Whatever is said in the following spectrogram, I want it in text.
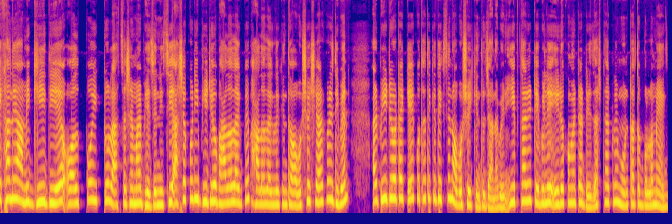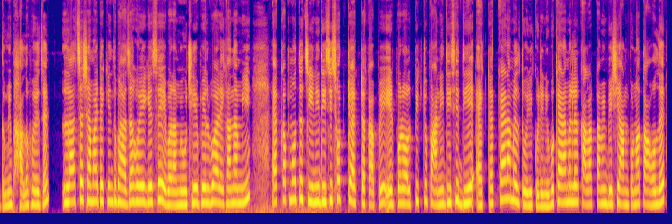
এখানে আমি ঘি দিয়ে অল্প একটু লাচ্চা সেমাই ভেজে নিচ্ছি আশা করি ভিডিও ভালো লাগবে। ভালো লাগলে কিন্তু অবশ্যই শেয়ার করে দিবেন। আর ভিডিওটা কে কোথা থেকে দেখছেন অবশ্যই কিন্তু জানাবেন। ইফতারি টেবিলে এইরকম একটা ডেজার্ট থাকলে মনটা তো বললাম একদমই ভালো হয়ে যায়। লাচ্চা সেমাইটা কিন্তু ভাজা হয়ে গেছে, এবার আমি উঠিয়ে ফেলব। আর এখানে আমি এক কাপ মতো চিনি দিয়েছি, ছোট্ট একটা কাপে। এরপর অল্প একটু পানি দিয়েছি, দিয়ে একটা ক্যারামেল তৈরি করে নিব। ক্যারামেলের কালারটা আমি বেশি আনব না, তাহলে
